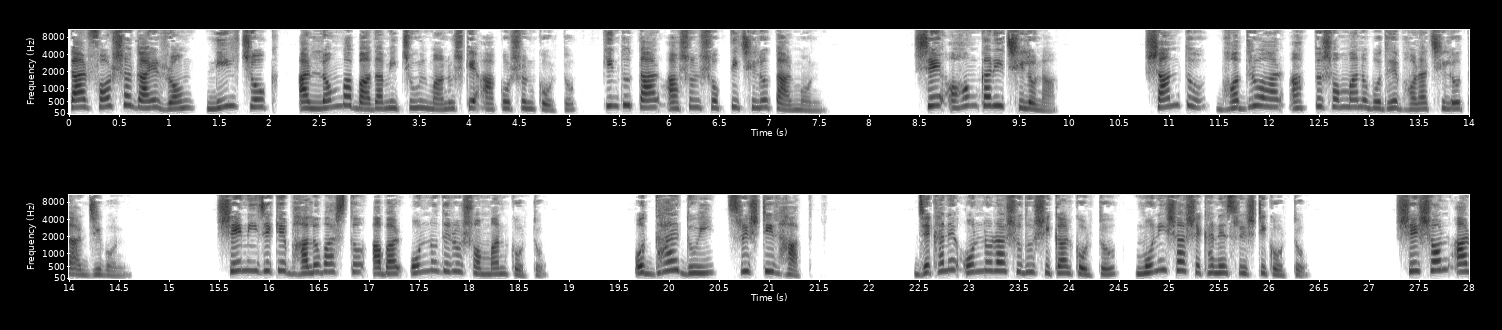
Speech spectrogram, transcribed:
তার ফর্সা গায়ের রং নীল চোখ আর লম্বা বাদামি চুল মানুষকে আকর্ষণ করত, কিন্তু তার আসল শক্তি ছিল তার মন। সে অহংকারী ছিল না। শান্ত, ভদ্র আর আত্মসম্মানবোধে ভরা ছিল তার জীবন। সে নিজেকে ভালোবাসত, আবার অন্যদেরও সম্মান করত। অধ্যায় দুই, সৃষ্টির হাত। যেখানে অন্যরা শুধু স্বীকার করত, মনীষা সেখানে সৃষ্টি করত। সে আর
